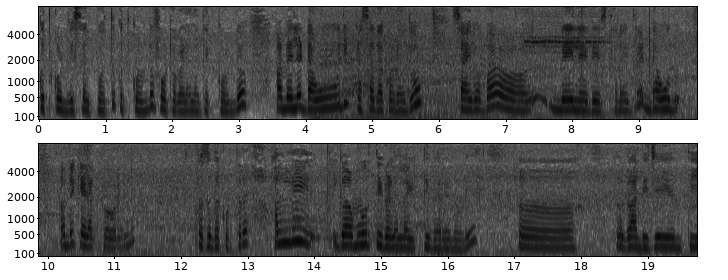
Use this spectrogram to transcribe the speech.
ಕುತ್ಕೊಂಡ್ವಿ ಸ್ವಲ್ಪ ಹೊತ್ತು, ಕುತ್ಕೊಂಡು ಫೋಟೋಗಳೆಲ್ಲ ತೆಕ್ಕೊಂಡು, ಆಮೇಲೆ ಡೌನಿಗೆ ಪ್ರಸಾದ ಕೊಡೋದು. ಸಾಯಿಬಾಬಾ ಮೇಲೆ ದೇವಸ್ಥಾನ ಇದ್ದರೆ ಡೌನು. ಅಂದರೆ ಕೆಳಗೆ ಅವರಲ್ಲಿ ಪ್ರಸಾದ ಕೊಡ್ತಾರೆ. ಅಲ್ಲಿ ಈಗ ಮೂರ್ತಿಗಳೆಲ್ಲ ಇಟ್ಟಿದ್ದಾರೆ ನೋಡಿ. ಗಾಂಧಿ ಜಯಂತಿ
